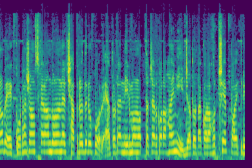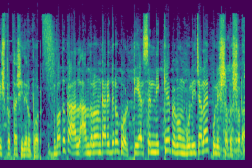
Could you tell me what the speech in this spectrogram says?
তবে কোঠা সংস্কার আন্দোলনের ছাত্রদের উপর এতটা নির্মম অত্যাচার করা হয়নি যতটা করা হচ্ছে পঁয়ত্রিশ প্রত্যাশীদের উপর। গতকাল আন্দোলনকারীদের উপর টিয়ার সেল নিক্ষেপ এবং গুলি চালায় পুলিশ সদস্যরা।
